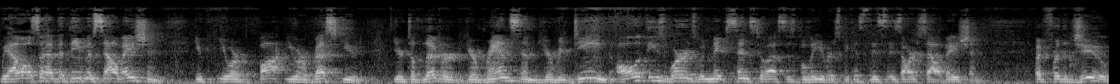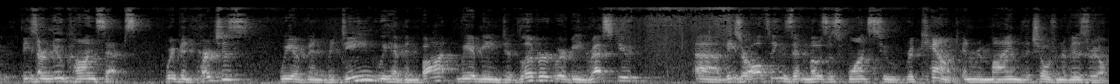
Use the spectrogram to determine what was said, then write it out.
We also have the theme of salvation. You, you are bought, you are rescued, you're delivered, you're ransomed, you're redeemed. All of these words would make sense to us as believers because this is our salvation. But for the Jew, these are new concepts. We've been purchased, we have been redeemed, we have been bought, we are being delivered, we're being rescued. Uh, these are all things that Moses wants to recount and remind the children of Israel.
